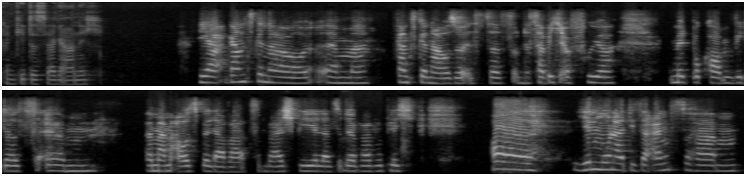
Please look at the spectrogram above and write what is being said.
Dann geht das ja gar nicht. Ja, ganz genau. Ähm, ganz genau so ist das. Und das habe ich auch früher mitbekommen, wie das ähm, bei meinem Ausbilder war zum Beispiel. Also der war wirklich äh, jeden Monat diese Angst zu haben,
